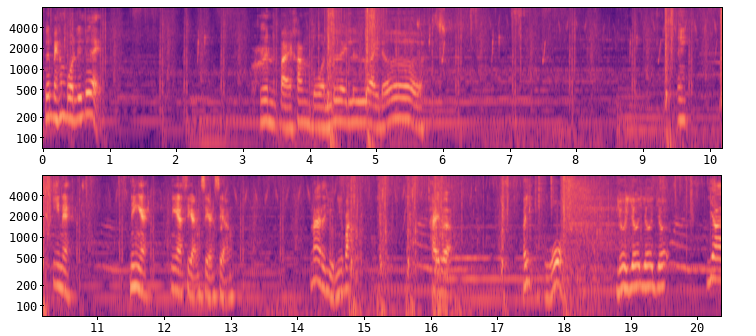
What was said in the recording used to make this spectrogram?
ขึ้นไปข้างบนเรื่อยๆ ขึ้นไปข้างบนเรื่อยๆเด้อเอ้ยนี่ไงนี่ไงนี่ไงเสียงเสียงเสียง น่าจะอยู่นี่ปะใช่ด้วยเฮ้ยโหเยอะเยอะเยอะเยอะยา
